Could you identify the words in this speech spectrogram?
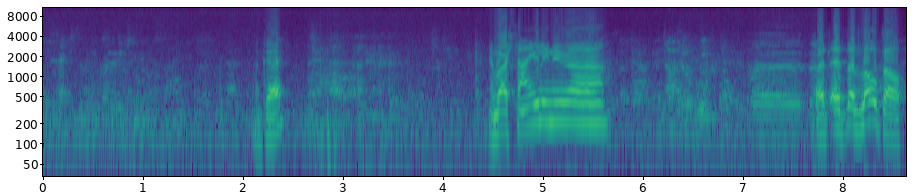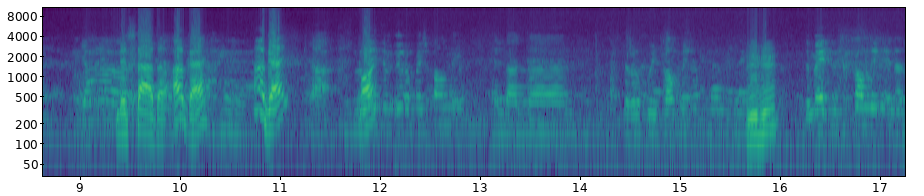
die gekste dingen kan je erin stoppen. Oké. En waar staan jullie nu? we- het, het, het loopt al. ja, Dit staat er. Oké. Oké. Ja, dus we Mooi. meten een Europees en dan eh, we hebben we een goede klant binnen. Mhm. Dan meten we de in en dan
